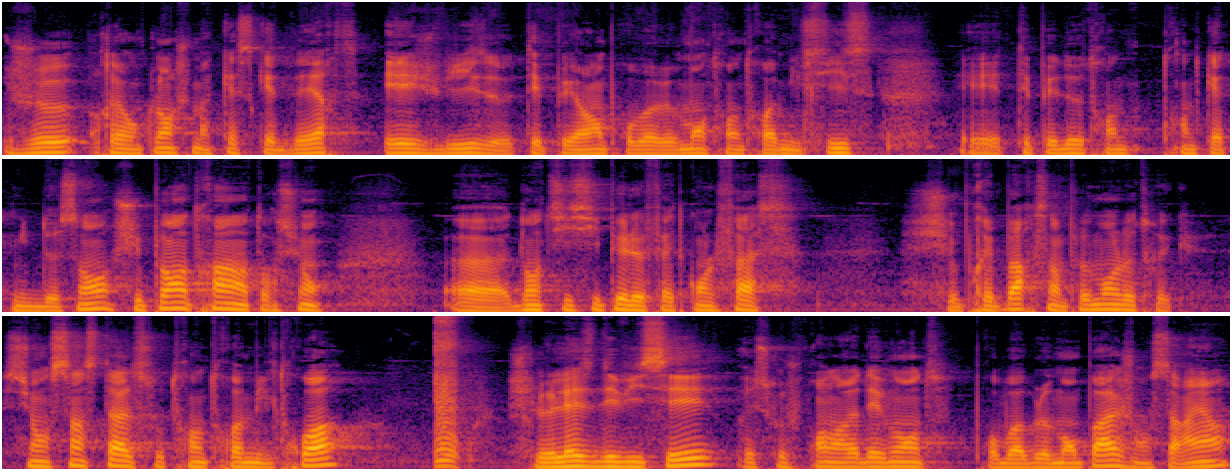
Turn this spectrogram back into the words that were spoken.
je réenclenche ma casquette verte et je vise TP1 probablement 33 006 et TP2 34 200. Je suis pas en train, attention, euh, d'anticiper le fait qu'on le fasse. Je prépare simplement le truc. Si on s'installe sous 33 003, je le laisse dévisser. Est-ce que je prendrai des ventes? Probablement pas, j'en sais rien.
